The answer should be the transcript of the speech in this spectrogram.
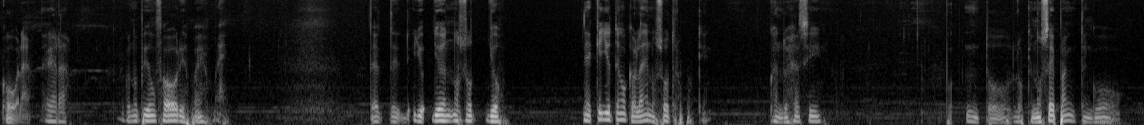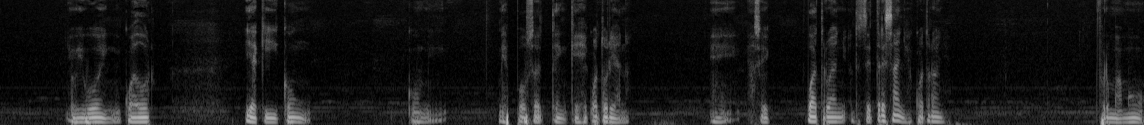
cobrar, de verdad. Cuando uno pide un favor y después, yo, yo, nosotros, yo, es que yo tengo que hablar de nosotros, porque cuando es así, todos los que no sepan, tengo, yo vivo en Ecuador y aquí con, con mi, esposa, que es ecuatoriana, eh, hace cuatro años, hace tres años, cuatro años, formamos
